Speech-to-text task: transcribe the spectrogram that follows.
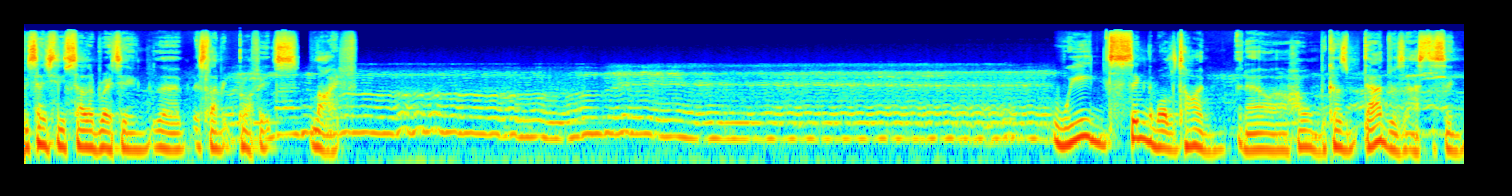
essentially celebrating the Islamic prophet's life. We'd sing them all the time in our home because dad was asked to sing.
